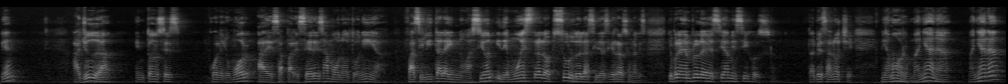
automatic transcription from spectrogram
¿Bien? Ayuda entonces con el humor a desaparecer esa monotonía, facilita la innovación y demuestra lo absurdo de las ideas irracionales. Yo por ejemplo le decía a mis hijos, tal vez anoche, mi amor, mañana, mañana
